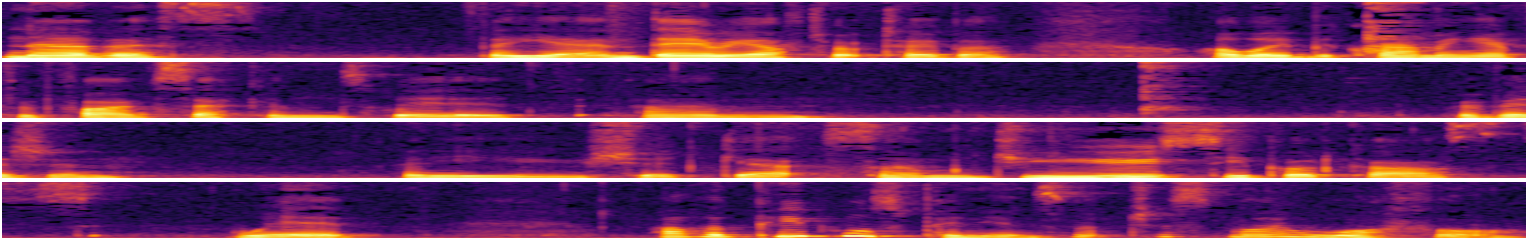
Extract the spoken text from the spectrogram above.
nervous but yeah, in theory, after October, I won't be cramming every five seconds with um, revision. And you should get some juicy podcasts with other people's opinions, not just my waffle.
